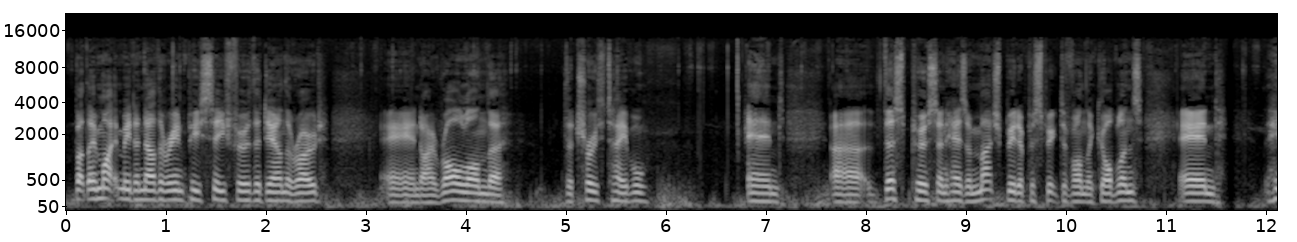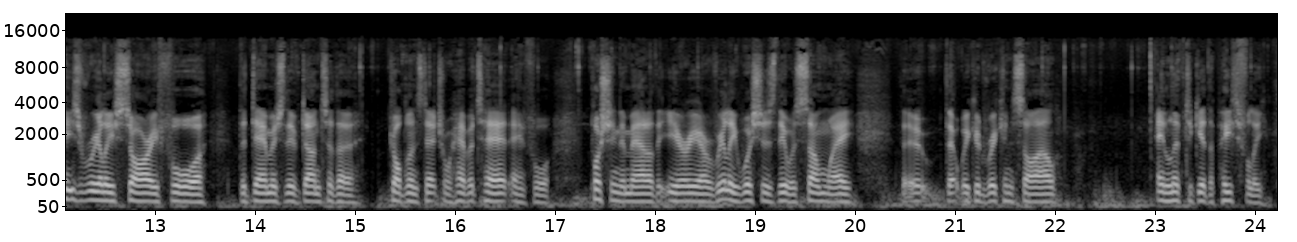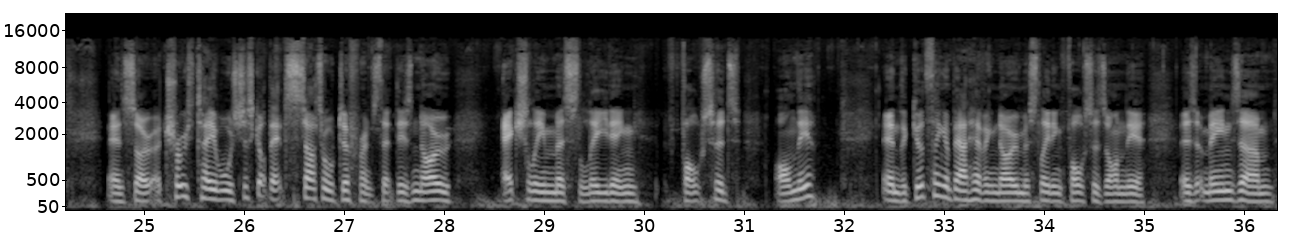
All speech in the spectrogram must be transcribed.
But they might meet another NPC further down the road, and I roll on the the truth table, and uh, this person has a much better perspective on the goblins, and he's really sorry for the damage they've done to the goblins' natural habitat and for pushing them out of the area. Really wishes there was some way that, that we could reconcile and live together peacefully. And so a truth table has just got that subtle difference that there's no actually misleading falsehoods on there. And the good thing about having no misleading falsehoods on there is it means um,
